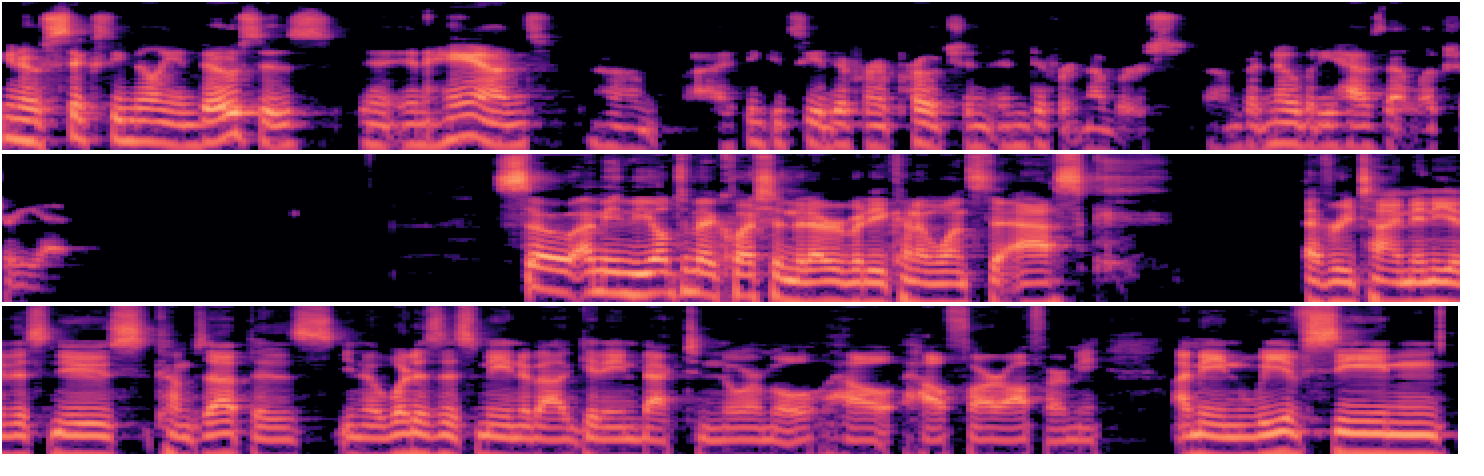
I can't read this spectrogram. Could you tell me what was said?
you know 60 million doses in, in hand, um, I think you'd see a different approach in, in different numbers. Um, but nobody has that luxury yet. So, I mean, the ultimate question that everybody kind of wants to ask every time any of this news comes up is, you know, what does this mean about getting back to normal? How how far off are we? I mean, we have seen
